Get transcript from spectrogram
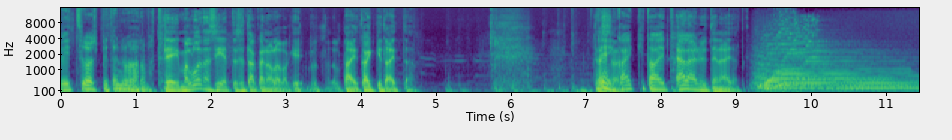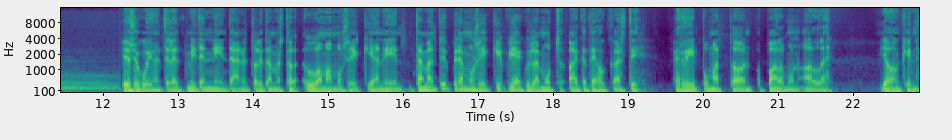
vitsi, olisi pitänyt arvata. Ei, mä luotan siihen, että se takana olevakin, tai kaikki taittaa. Ei on- kaikki taita. Älä nyt enää jatka. Jos joku ihmettelee, että miten niin tämä nyt oli tämmöistä lomamusiikkia, niin tämän tyyppinen musiikki vie kyllä mut aika tehokkaasti riippumattoon palmun alle johonkin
